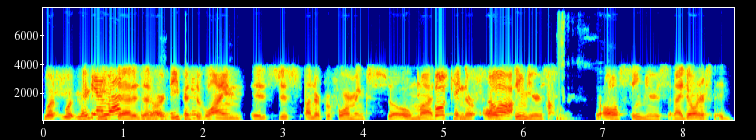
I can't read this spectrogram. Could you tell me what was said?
What what makes yeah, me sad is that our defensive line is just underperforming so much, and they're all seniors. They're all seniors, and I don't understand.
